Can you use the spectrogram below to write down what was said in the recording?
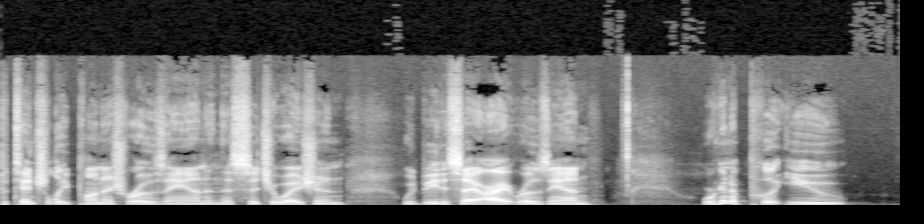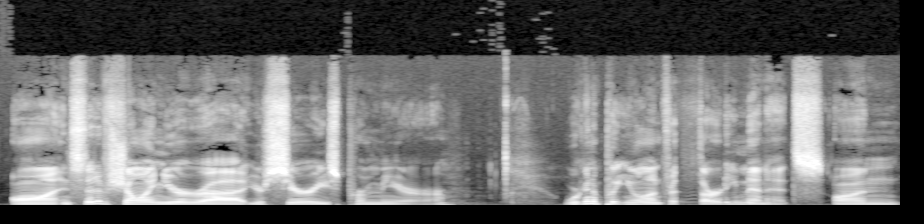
potentially punish Roseanne in this situation would be to say, all right, Roseanne we're going to put you on instead of showing your uh, your series premiere. We're going to put you on for 30 minutes on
